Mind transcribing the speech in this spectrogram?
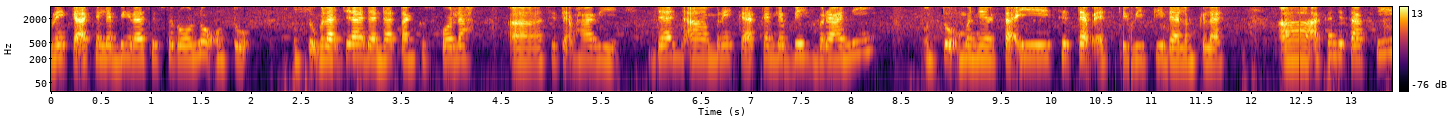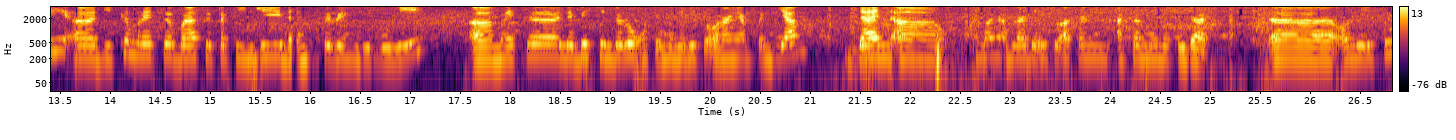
mereka akan lebih rasa seronok untuk untuk belajar dan datang ke sekolah uh, setiap hari dan uh, mereka akan lebih berani untuk menyertai setiap aktiviti dalam kelas. Uh, akan tetapi uh, jika mereka berasa terpinggir dan sering dibuli, uh, mereka lebih cenderung untuk menjadi seorang yang pendiam dan uh, semangat belajar itu akan akan mula pudar. Uh, oleh itu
